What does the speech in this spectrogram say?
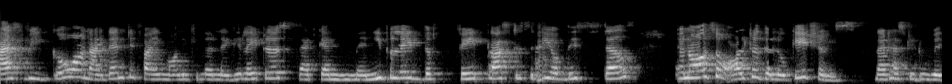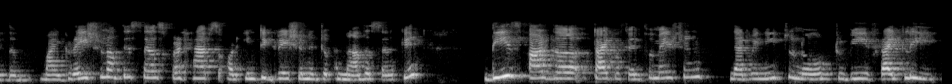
as we go on identifying molecular regulators that can manipulate the fate plasticity of these cells and also alter the locations that has to do with the migration of these cells perhaps or integration into another circuit. These are the type of information that we need to know to be rightly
